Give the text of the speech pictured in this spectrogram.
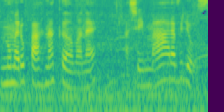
número par na cama, né? Achei maravilhoso.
